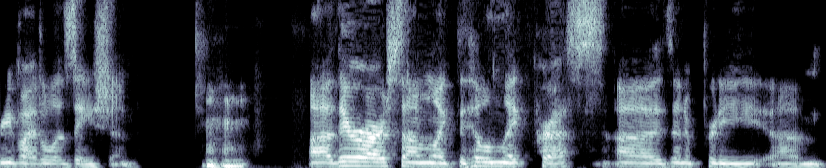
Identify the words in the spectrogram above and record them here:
revitalization. Mm-hmm. Uh, there are some like the Hill and Lake Press uh, is in a pretty um,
